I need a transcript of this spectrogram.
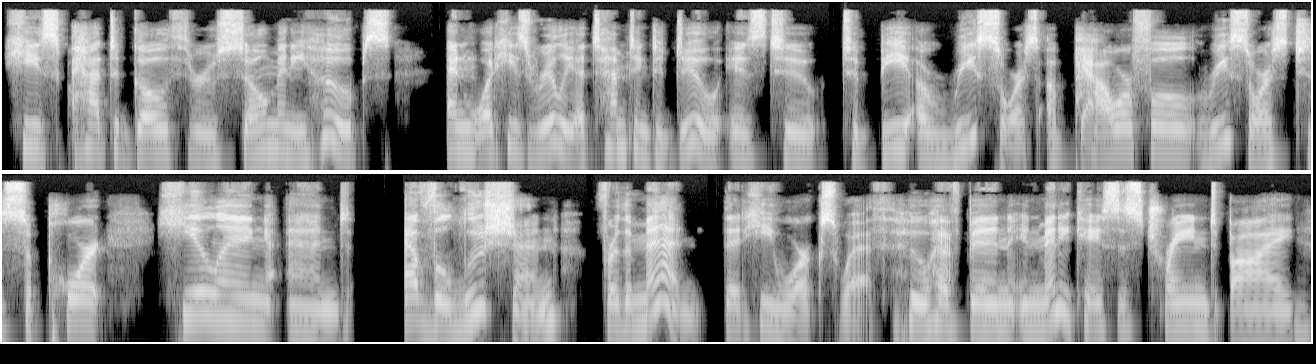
he's had to go through so many hoops and what he's really attempting to do is to to be a resource a powerful yep. resource to support healing and evolution for the men that he works with who have been in many cases trained by mm.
